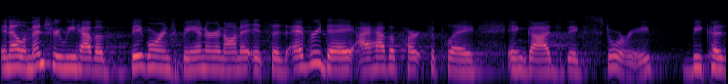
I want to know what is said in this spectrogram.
In elementary, we have a big orange banner, and on it it says, Every day I have a part to play in God's big story. Because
